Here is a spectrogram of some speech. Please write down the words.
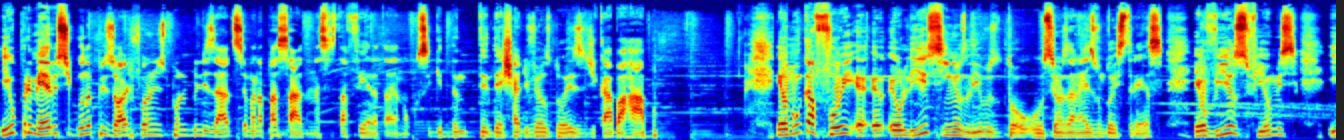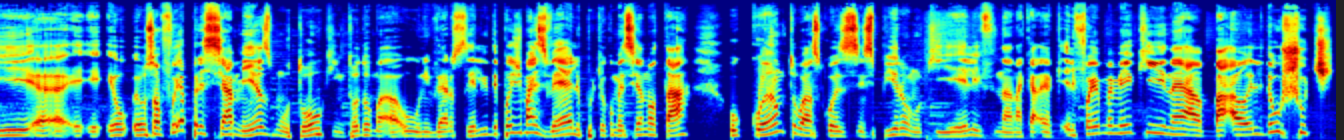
E o primeiro e o segundo episódio foram disponibilizados semana passada, na sexta-feira, tá? Eu não consegui deixar de ver os dois de cabo a rabo. Eu nunca fui. Eu, eu, li sim os livros do O Senhor dos Anéis 1, 2, 3. Eu vi os filmes e uh, eu, eu só fui apreciar mesmo o Tolkien, todo o universo dele, depois de mais velho, porque eu comecei a notar o quanto as coisas se inspiram no que ele. Na, na ele foi meio que. Né, a, ele deu um chute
